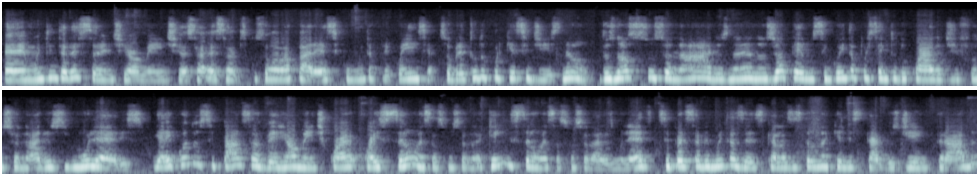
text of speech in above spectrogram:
é muito interessante realmente, essa, essa discussão ela aparece com muita frequência, sobretudo porque se diz, não, dos nossos funcionários, né, nós já temos 50% do quadro de funcionários mulheres. E aí quando se passa a ver realmente quais, quais são essas funcionárias, quem são essas funcionárias mulheres, se percebe muitas vezes que elas estão naqueles cargos de entrada,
